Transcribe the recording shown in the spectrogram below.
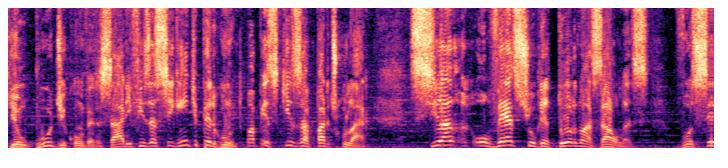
que eu pude conversar e fiz a seguinte pergunta, uma pesquisa particular. Se houvesse o retorno às aulas, você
